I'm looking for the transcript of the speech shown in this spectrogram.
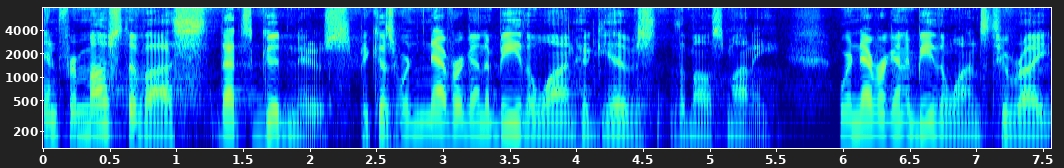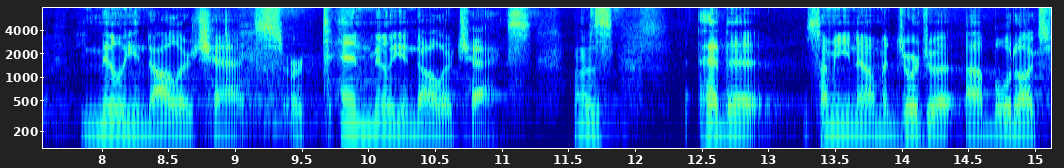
And for most of us, that's good news because we're never going to be the one who gives the most money. We're never going to be the ones to write million dollar checks or $10 million checks. I was, had to, some of you know, I'm a Georgia uh, Bulldogs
